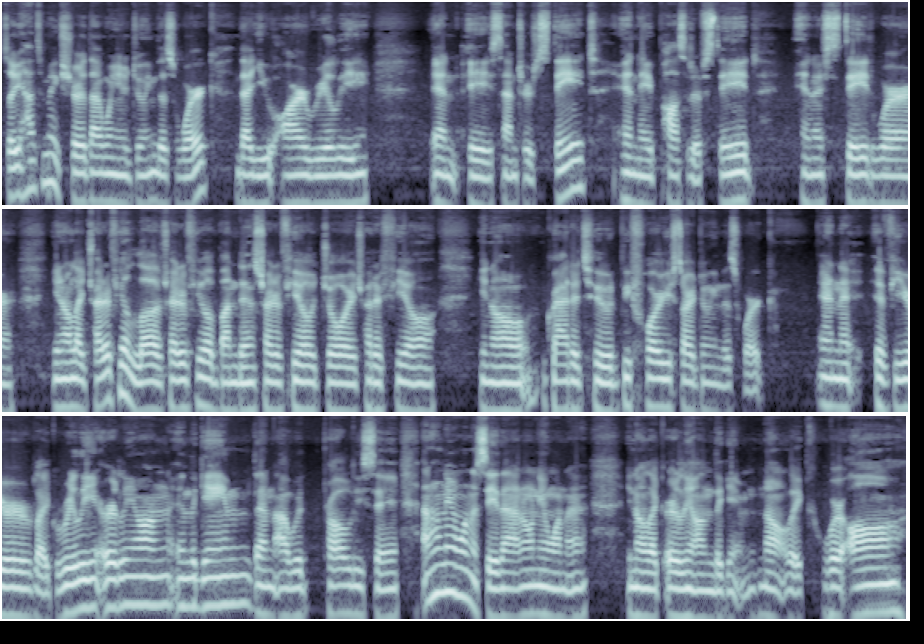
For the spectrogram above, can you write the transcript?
So you have to make sure that when you're doing this work that you are really in a centered state in a positive state in a state where you know like try to feel love try to feel abundance try to feel joy try to feel you know gratitude before you start doing this work. And if you're like really early on in the game then i would probably say i don't even want to say that i don't even want to you know like early on in the game. No like we're all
